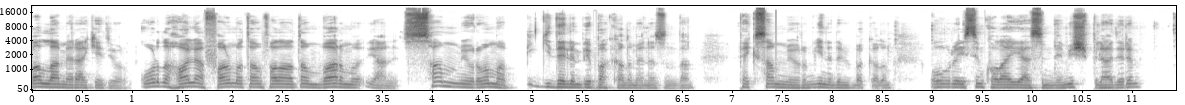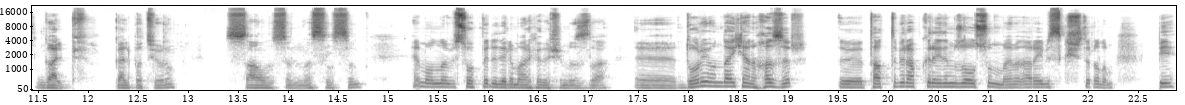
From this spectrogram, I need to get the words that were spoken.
vallahi merak ediyorum. Orada hala farm atan falan adam var mı? Yani sanmıyorum ama bir gidelim bir bakalım en azından. Pek sanmıyorum. Yine de bir bakalım. O reisim kolay gelsin demiş biraderim. Galp. Galp atıyorum. Sağ olasın. Nasılsın? Hem onunla bir sohbet edelim arkadaşımızla. E, Dorion'dayken hazır e, tatlı bir upgrade'imiz olsun mu? Hemen araya bir sıkıştıralım. Bir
